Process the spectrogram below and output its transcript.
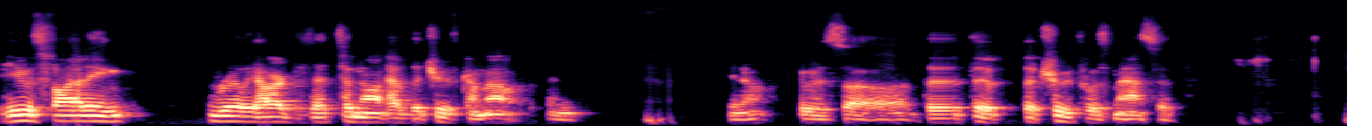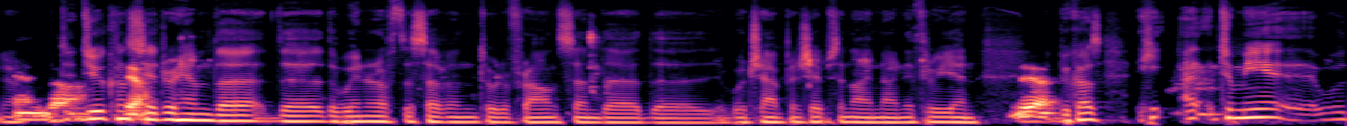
he was fighting really hard to, to not have the truth come out, and you know, it was uh, the the the truth was massive. Yeah. And, uh, do you yeah. consider him the, the the winner of the seven Tour de France and the the World Championships in 1993? And Yeah, because he, to me, uh,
